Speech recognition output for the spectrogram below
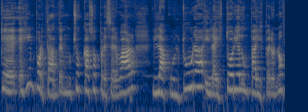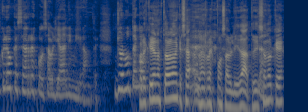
que es importante en muchos casos preservar la cultura y la historia de un país, pero no creo que sea responsabilidad del inmigrante. Yo no tengo... Pero es que yo no estoy hablando de que sea la responsabilidad. Estoy diciendo que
